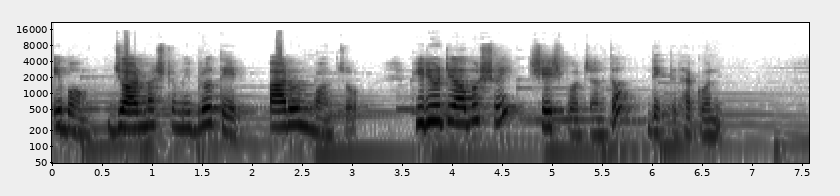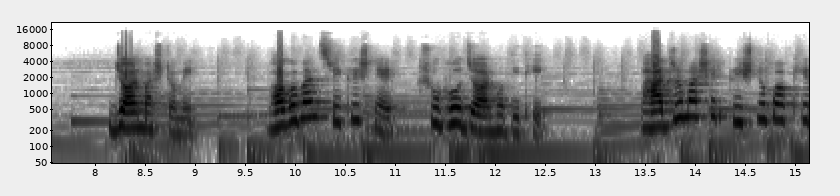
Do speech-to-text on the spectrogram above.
এবং জন্মাষ্টমী ব্রতের পারণ মন্ত্র। ভিডিওটি অবশ্যই শেষ পর্যন্ত দেখতে থাকুন। জন্মাষ্টমী, ভগবান শ্রীকৃষ্ণের শুভ জন্মতিথি। ভাদ্র মাসের কৃষ্ণপক্ষের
